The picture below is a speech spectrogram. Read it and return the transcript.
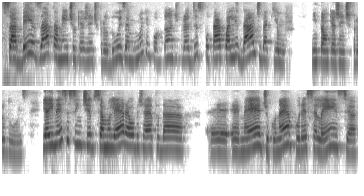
saber exatamente o que a gente produz é muito importante para disputar a qualidade daquilo então que a gente produz. E aí nesse sentido, se a mulher é objeto da é, é médico, né, por excelência,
